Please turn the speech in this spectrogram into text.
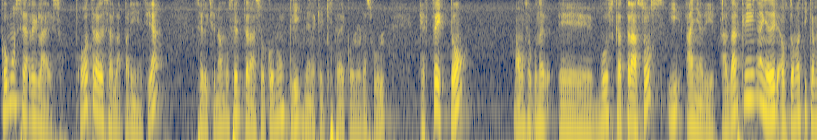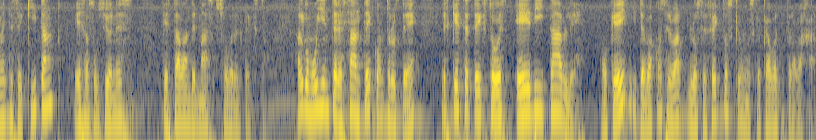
¿Cómo se arregla eso? Otra vez a la apariencia, seleccionamos el trazo con un clic, mira que aquí está de color azul, efecto, vamos a poner eh, busca trazos y añadir. Al dar clic en añadir, automáticamente se quitan esas opciones que estaban de más sobre el texto. Algo muy interesante, control T, es que este texto es editable, ¿ok? Y te va a conservar los efectos con los que acabas de trabajar.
